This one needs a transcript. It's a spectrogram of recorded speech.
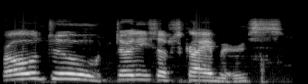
Road to 30 subscribers.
